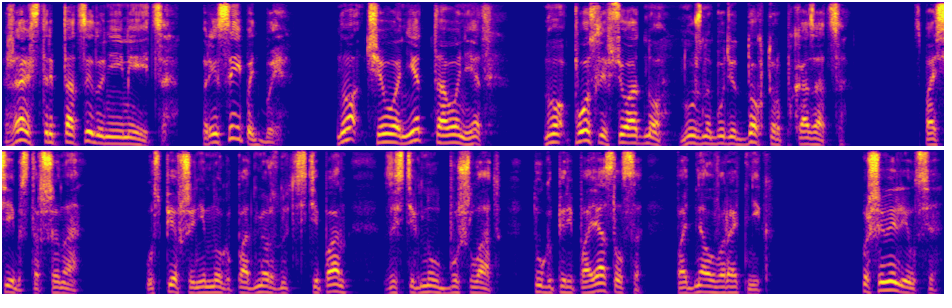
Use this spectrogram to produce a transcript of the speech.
Жаль, стрептоциду не имеется. Присыпать бы. Но чего нет, того нет. Но после все одно. Нужно будет доктору показаться. Спасибо, старшина. Успевший немного подмерзнуть Степан застегнул бушлат, туго перепоясался, поднял воротник. Пошевелился.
